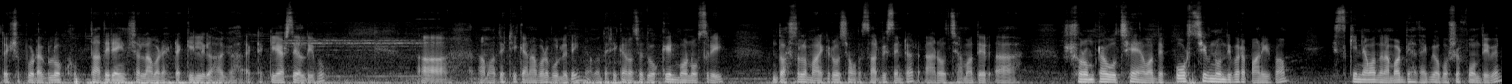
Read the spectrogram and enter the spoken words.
তো এইসব প্রোডাক্টগুলো খুব তাড়াতাড়ি ইনশাল্লাহ আমরা একটা কিল একটা ক্লিয়ার সেল দিব। আমাদের ঠিকানা আবার বলে দিই। আমাদের ঠিকানা হচ্ছে দক্ষিণ বনশ্রী, দশতলা মার্কেট হচ্ছে আমাদের সার্ভিস সেন্টার, আর হচ্ছে আমাদের শোরুমটা হচ্ছে আমাদের পশ্চিম নন্দীপাড়া পানির পাম্প। স্ক্রিনে আমাদের নাম্বার দেওয়া থাকবে, অবশ্যই ফোন দেবেন।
